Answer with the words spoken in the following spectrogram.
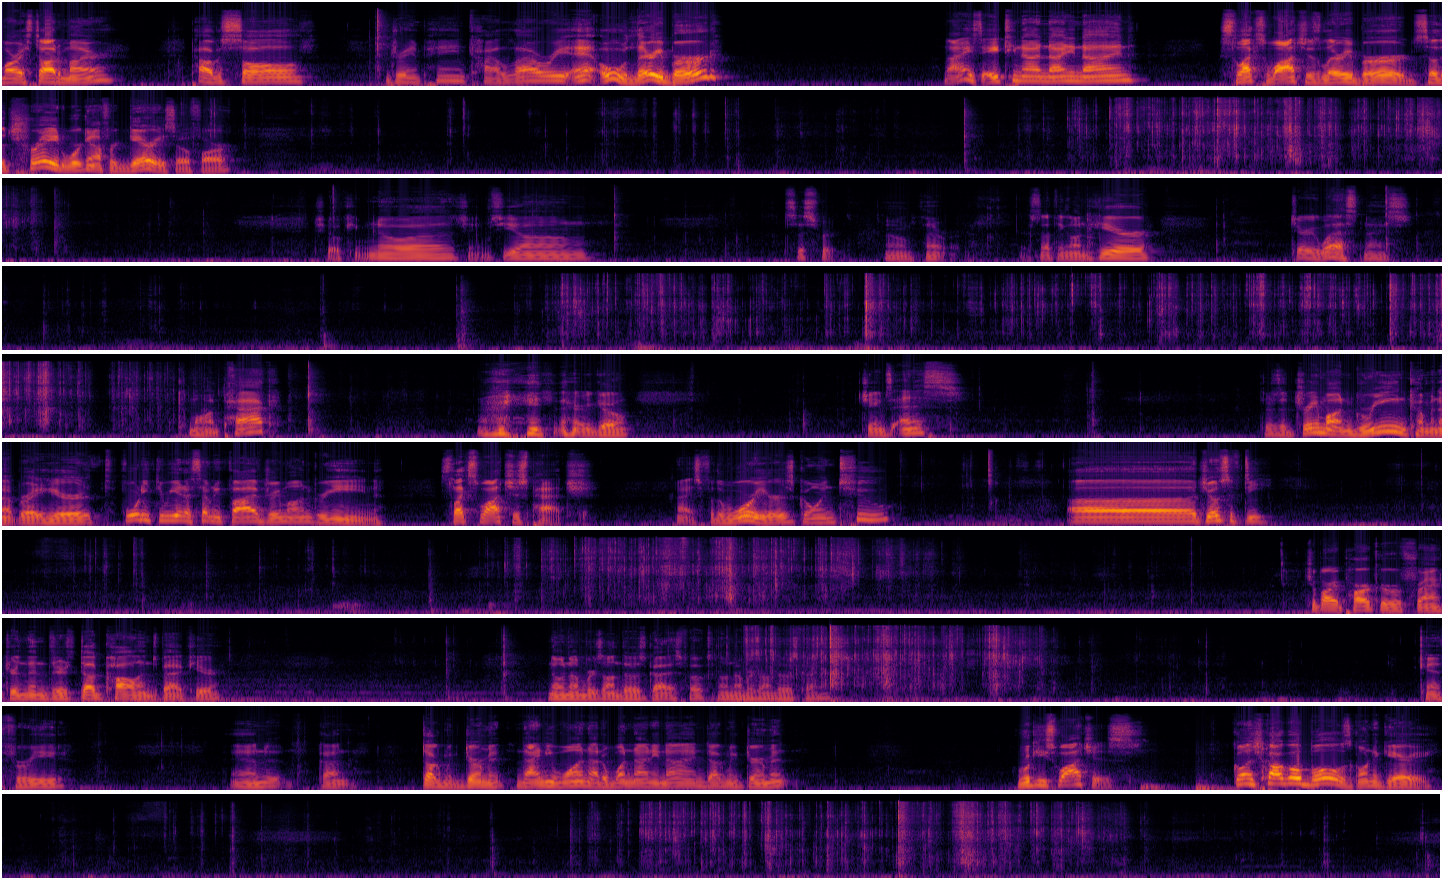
Amar'e Stoudemire, Pau Gasol, Adreian Payne, Kyle Lowry, and oh, Larry Bird. Nice. 18.99. Select swatches Larry Bird. So the trade working out for Gary so far. Joakim Noah, James Young. What's this? right? No, that, there's nothing on here. Jerry West, nice. Come on, pack. All right, there we go. James Ennis. There's a Draymond Green coming up right here. 43 out of 75, Draymond Green. Select swatches patch. Nice. For the Warriors, going to uh, Joseph D. Jabari Parker refractor, and then there's Doug Collins back here. No numbers on those guys, folks. No numbers on those guys. Kenneth Faried. And got Doug McDermott. 91 out of 199, Doug McDermott. Rookie swatches. Going to Chicago Bulls, going to Gary.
